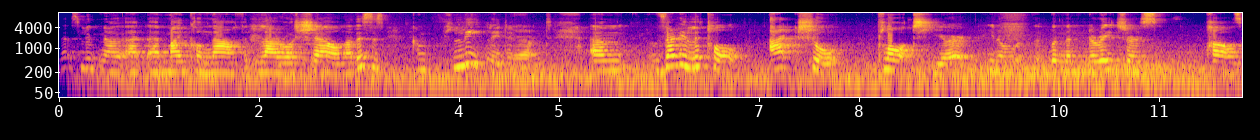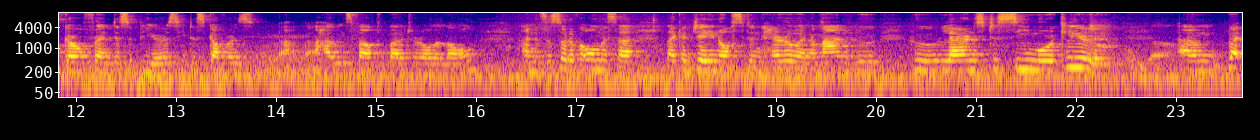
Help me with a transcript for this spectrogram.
Let's look now at uh, Michael Nath at La Rochelle. Now, this is completely different. Yeah. Um, very little actual plot here. You know, when the narrator's pal's girlfriend disappears, he discovers uh, how he's felt about her all along. And it's a sort of almost a, like a Jane Austen heroine, a man who, who learns to see more clearly. Oh, yeah. Um, but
